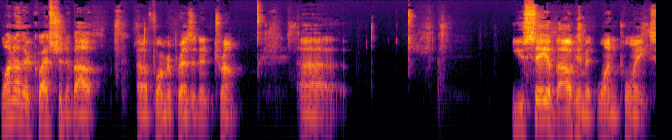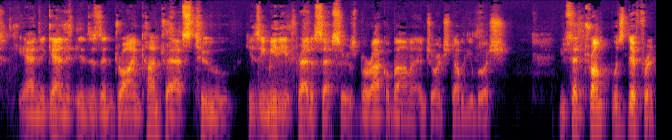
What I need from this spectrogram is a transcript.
One other question about uh, former president trump. Uh, you say about him at one point and again it is in drawing contrast to his immediate predecessors barack obama and george w. Bush. You said trump was different.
